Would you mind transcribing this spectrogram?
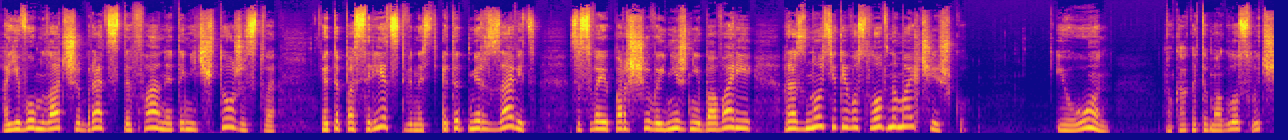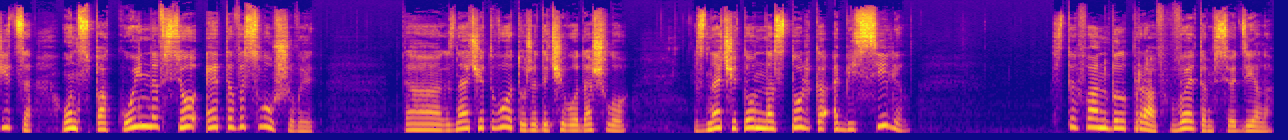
а его младший брат Стефан — это ничтожество, это посредственность, этот мерзавец со своей паршивой Нижней Баварией разносит его словно мальчишку. И он, но как это могло случиться, он спокойно все это выслушивает. Так, значит, вот уже до чего дошло. Значит, он настолько обессилел? Стефан был прав, в этом все дело.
